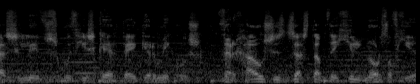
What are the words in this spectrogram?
Lives with his caretaker Mikos. Their house is just up the hill north of here.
